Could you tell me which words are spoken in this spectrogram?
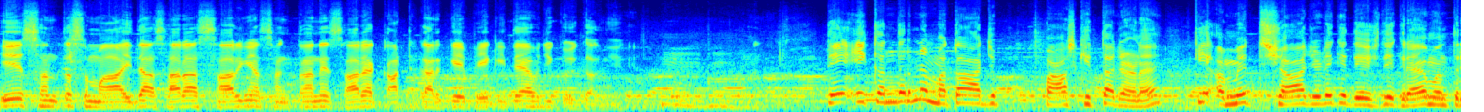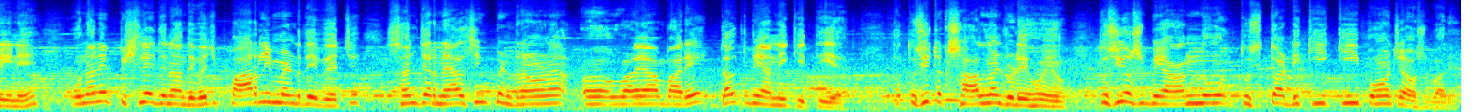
ਇਹ ਸੰਤ ਸਮਾਜ ਦਾ ਸਾਰਾ ਸਾਰੀਆਂ ਸੰਗਤਾਂ ਨੇ ਸਾਰਾ ਇਕੱਠ ਕਰਕੇ ਫੇ ਕੀਤਾ ਇਹੋ ਜੀ ਕੋਈ ਗੱਲ ਨਹੀਂ ਹੈਗੀ। ਤੇ ਇੱਕ ਅੰਦਰ ਨਾ ਮਤਾ ਅੱਜ ਪਾਸ ਕੀਤਾ ਜਾਣਾ ਹੈ ਕਿ ਅਮਿਤ ਸ਼ਾਹ ਜਿਹੜੇ ਕਿ ਦੇਸ਼ ਦੇ ਗ੍ਰਹਿ ਮੰਤਰੀ ਨੇ ਉਹਨਾਂ ਨੇ ਪਿਛਲੇ ਦਿਨਾਂ ਦੇ ਵਿੱਚ ਪਾਰਲੀਮੈਂਟ ਦੇ ਵਿੱਚ ਸੰਤ ਜਰਨੈਲ ਸਿੰਘ ਭਿੰਡਰਾਣਾ ਅ, ਵਾਲਿਆਂ ਬਾਰੇ ਗਲਤ ਬਿਆਨੀ ਕੀਤੀ ਹੈ। ਤਾਂ ਤੁਸੀਂ ਟਕਸਾਲ ਨਾਲ ਜੁੜੇ ਹੋਏ ਹੋ। ਤੁਸੀਂ ਉਸ ਬਿਆਨ ਨੂੰ ਤੁਸੀਂ ਤੁਹਾਡੀ ਕੀ ਕੀ ਪਹੁੰਚ ਹੈ ਉਸ ਬਾਰੇ? ਇਹ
